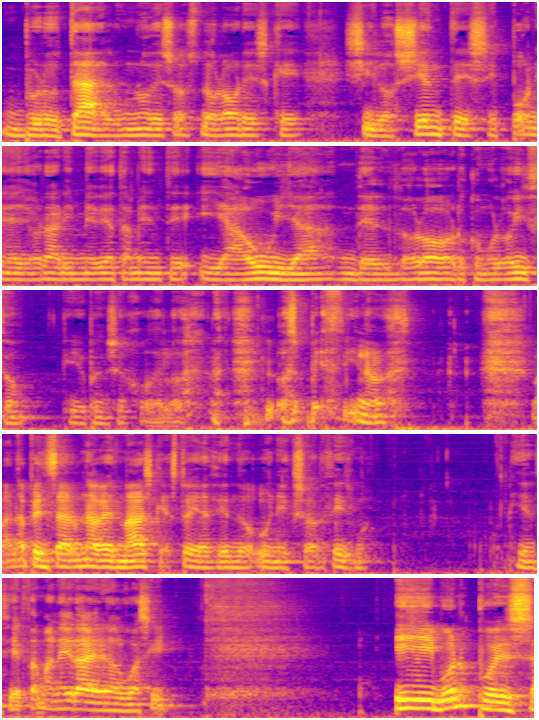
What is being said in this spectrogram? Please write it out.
brutal, uno de esos dolores que si lo siente se pone a llorar inmediatamente y aúlla del dolor como lo hizo, que yo pensé, joder, los vecinos van a pensar una vez más que estoy haciendo un exorcismo. Y en cierta manera era algo así. Y bueno, pues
